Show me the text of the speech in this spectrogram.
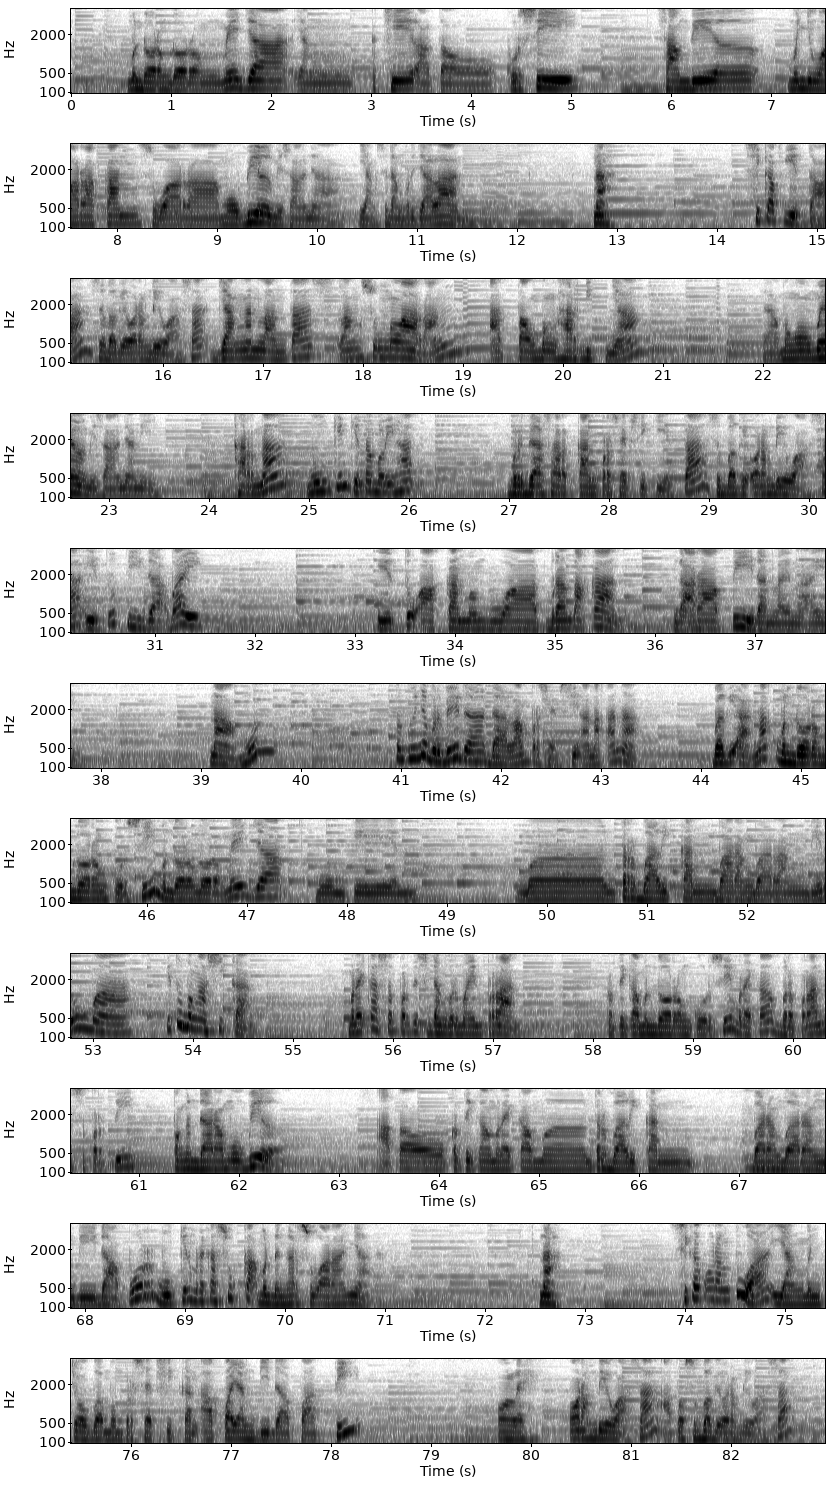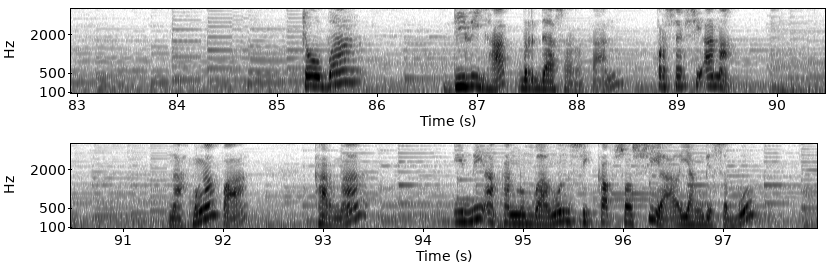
mendorong-dorong meja yang kecil atau kursi sambil menyuarakan suara mobil misalnya yang sedang berjalan. Nah, sikap kita sebagai orang dewasa jangan lantas langsung melarang atau menghardiknya ya mengomel misalnya nih. Karena mungkin kita melihat berdasarkan persepsi kita sebagai orang dewasa itu tidak baik itu akan membuat berantakan, nggak rapi dan lain-lain. Namun tentunya berbeda dalam persepsi anak-anak. Bagi anak mendorong-dorong kursi, mendorong-dorong meja, mungkin menterbalikan barang-barang di rumah, itu mengasihkan. Mereka seperti sedang bermain peran. Ketika mendorong kursi, mereka berperan seperti pengendara mobil atau ketika mereka menterbalikan barang-barang di dapur mungkin mereka suka mendengar suaranya. Nah, sikap orang tua yang mencoba mempersepsikan apa yang didapati oleh orang dewasa atau sebagai orang dewasa coba dilihat berdasarkan persepsi anak. Nah, mengapa? Karena ini akan membangun sikap sosial yang disebut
